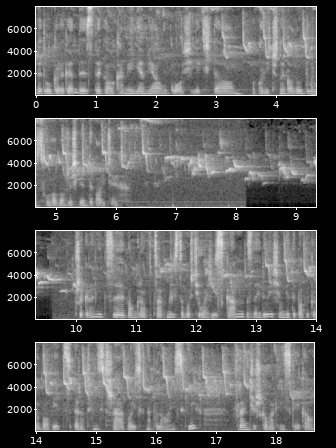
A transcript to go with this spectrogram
Według legendy z tego kamienia miał głosić do okolicznego ludu słowo Boże Święty Wojciech. Przy granicy Wągrowca w miejscowości Łaziska znajduje się nietypowy grobowiec rotmistrza wojsk napoleońskich Franciszka Łakińskiego.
